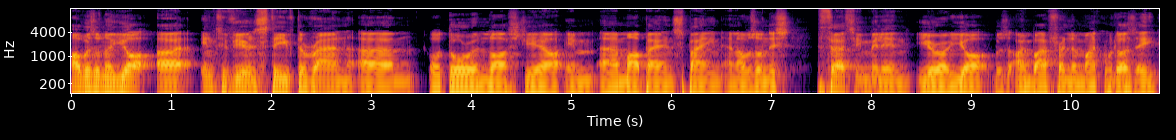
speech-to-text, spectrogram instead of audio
I was on a yacht uh, interviewing Steve Duran um, or Doran last year in uh, Marbella in Spain, and I was on this 30 million euro yacht was owned by a friend of mine called Ozzy,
